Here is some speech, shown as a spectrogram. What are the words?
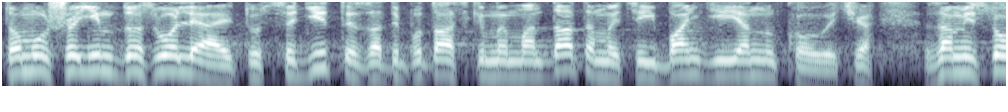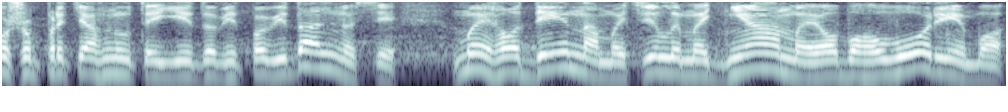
тому що їм дозволяють тут сидіти за депутатськими мандатами цій банді Януковича. Замість того, щоб притягнути її до відповідальності, ми годинами, цілими днями обговорюємо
